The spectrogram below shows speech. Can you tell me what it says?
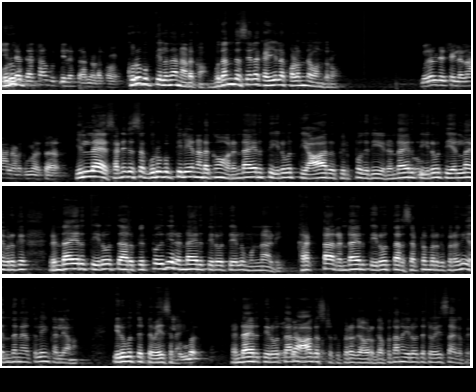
குரு இந்த தசா புத்தியில சார் நடக்கும்? குரு புக்தியில் தான் நடக்கும். புதன் திசையில் கையில் குழந்தை வந்துடும் புதன் திசையில தான் நடக்குமா சார்? இல்லை சனி திசை குரு புக்தியிலே நடக்கும். ரெண்டாயிரத்தி இருபத்தி ஆறு பிற்பகுதி ரெண்டாயிரத்தி இருபத்தி ஏழுலாம் இவருக்கு ரெண்டாயிரத்தி இருபத்தாறு பிற்பகுதி ரெண்டாயிரத்தி இருபத்தி ஏழு முன்னாடி. கரெக்டாக ரெண்டாயிரத்தி இருபத்தாறு செப்டம்பருக்கு பிறகு எந்த நேரத்துலையும் கல்யாணம். இருபத்தெட்டு வயசில். ரெண்டாயிரத்தி இருபத்தாறு ஆகஸ்ட்டுக்கு பிறகு அவருக்கு அப்போ தானே இருபத்தெட்டு வயசாகுது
